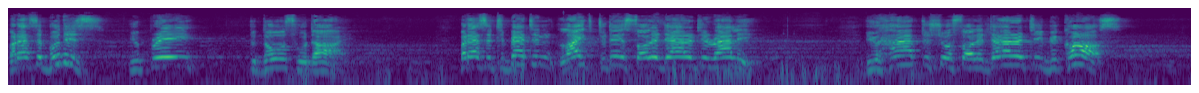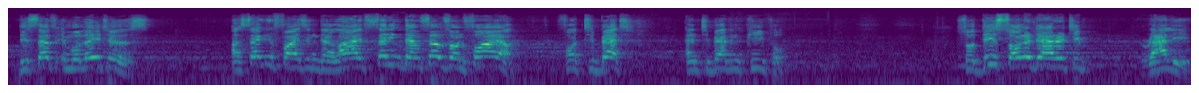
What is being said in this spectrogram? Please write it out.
But as a Buddhist, you pray to those who die. But as a Tibetan, like today's solidarity rally, you have to show solidarity because the self-immolators are sacrificing their lives, setting themselves on fire for Tibet and Tibetan people. So this solidarity rally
